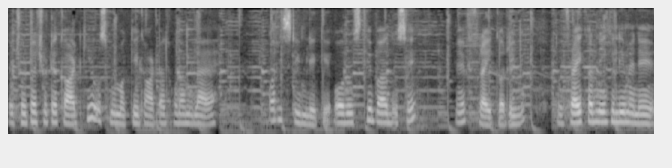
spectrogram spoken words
तो छोटा छोटा काट के उसमें मक्के का आटा थोड़ा मिलाया है और स्टीम लेके और उसके बाद उसे मैं फ्राई कर रही हूँ। तो फ्राई करने के लिए मैंने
